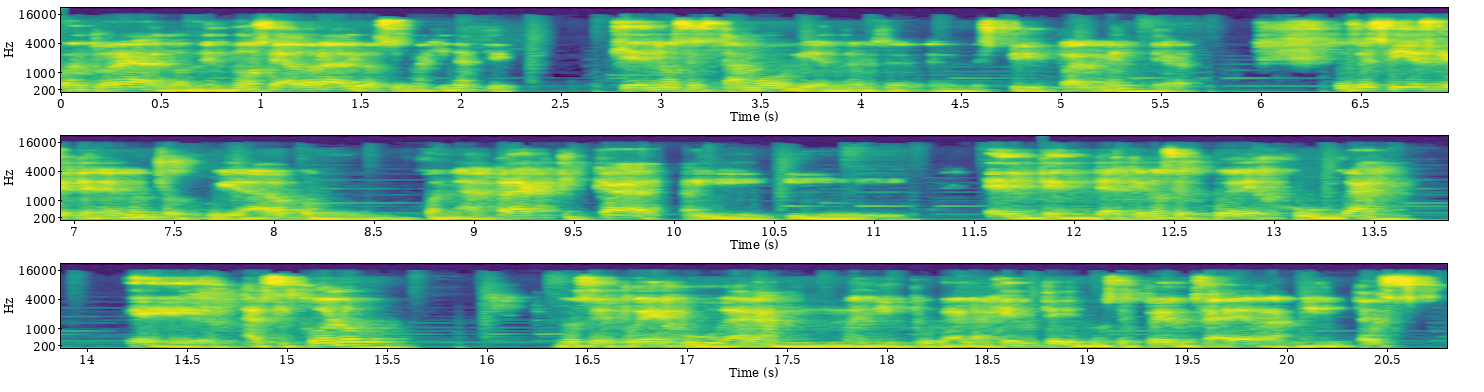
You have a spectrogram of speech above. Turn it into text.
cuánto era donde no se adora a Dios, imagínate que nos está moviendo espiritualmente. Entonces sí es que tener mucho cuidado con, con la práctica y, entender que no se puede jugar eh, al psicólogo, no se puede jugar a manipular a la gente, no se puede usar herramientas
